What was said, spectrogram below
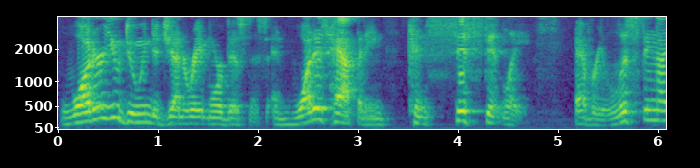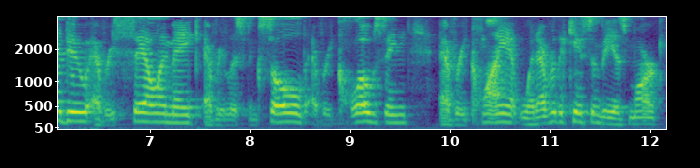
What are you doing to generate more business, and what is happening consistently? Every listing I do, every sale I make, every listing sold, every closing, every client, whatever the case may be, is Mark,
